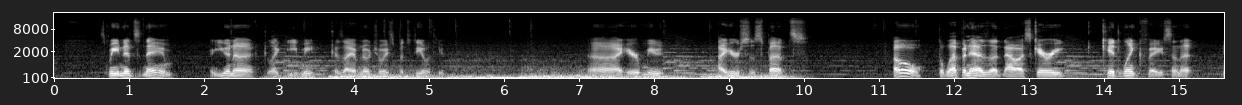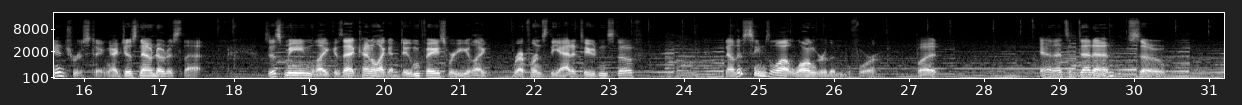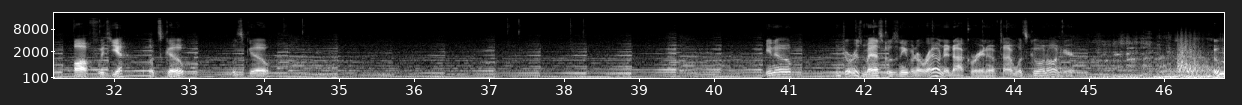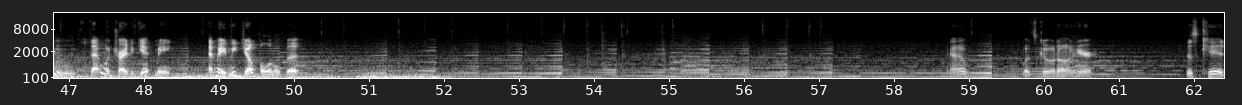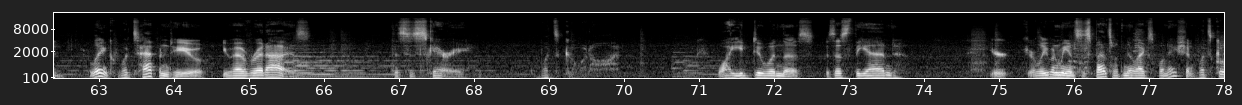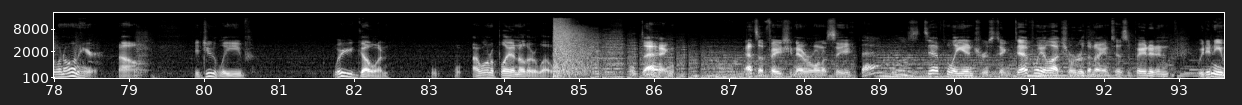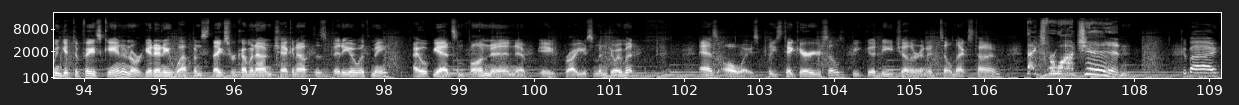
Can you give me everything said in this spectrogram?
It's meeting its name. Are you gonna, like, eat me? Because I have no choice but to deal with you. Uh, I hear mute. I hear suspense. Oh, the weapon has a, now a scary Kid Link face in it. Interesting. I just now noticed that. Does this mean, like, is that kind of like a Doom face where you, like, reference the attitude and stuff? Now, this seems a lot longer than before, but yeah, that's a dead end, so off with you. Let's go. Let's go. You know, Majora's Mask wasn't even around in Ocarina of Time. What's going on here? Ooh, that one tried to get me. That made me jump a little bit. Oh, what's going on here? This kid, Link, what's happened to you? You have red eyes. This is scary. What's going on? Why you doing this? Is this the end? You're you're leaving me in suspense with no explanation. What's going on here? Oh. Did you leave? Where are you going? I want to play another level. Well, dang. That's a face you never want to see. That was definitely interesting. Definitely a lot shorter than I anticipated, and we didn't even get to face Ganon or get any weapons. Thanks for coming out and checking out this video with me. I hope you had some fun and it brought you some enjoyment. As always, please take care of yourselves, be good to each other, and until next time, thanks for watching! Goodbye!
